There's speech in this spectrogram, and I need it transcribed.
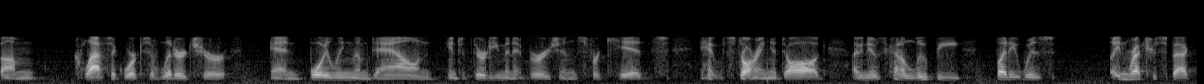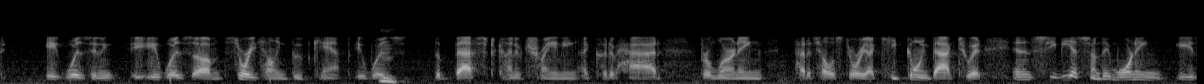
um, classic works of literature and boiling them down into 30 minute versions for kids starring a dog. I mean, it was kind of loopy, but it was, in retrospect, it was an, it was um, storytelling boot camp. It was the best kind of training I could have had for learning how to tell a story. I keep going back to it. And then CBS Sunday Morning is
